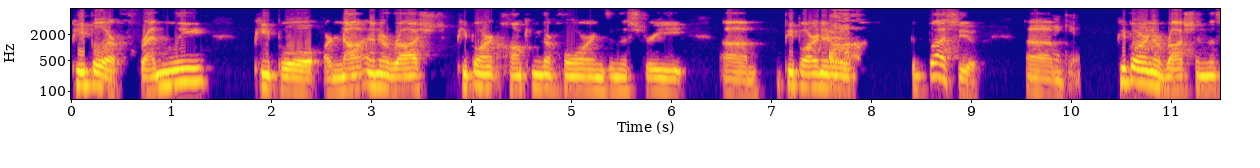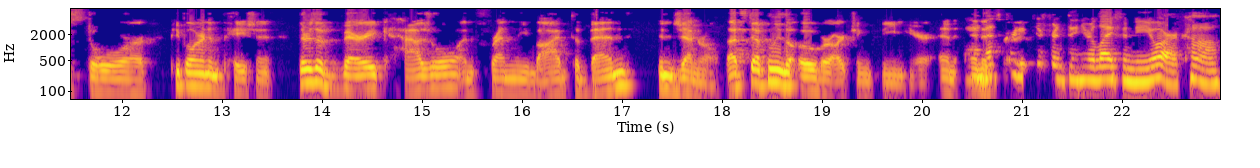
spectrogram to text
people are friendly. People are not in a rush. People aren't honking their horns in the street. Um, people aren't in a rush. bless you. Um, Thank you. People are in a rush in the store. People aren't impatient. There's a very casual and friendly vibe to Bend in general. That's definitely the overarching theme here. And, and that's pretty different than your life in New York, huh?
